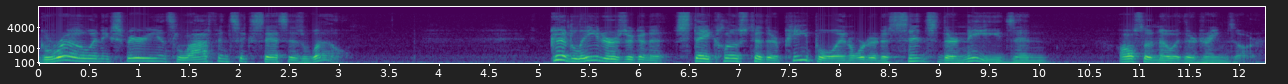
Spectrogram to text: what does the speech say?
grow and experience life and success as well. Good leaders are going to stay close to their people in order to sense their needs and also know what their dreams are.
